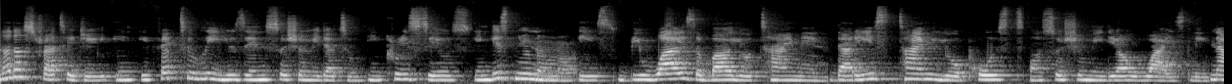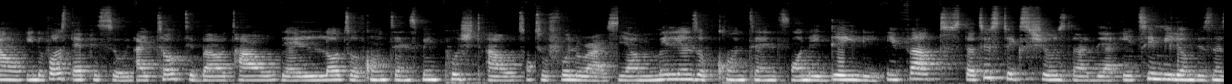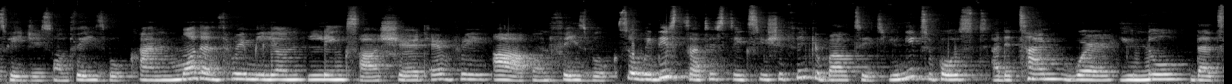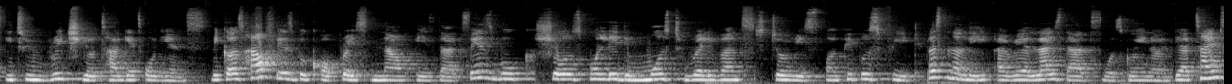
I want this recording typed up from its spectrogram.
Another strategy in effectively using social media to increase sales in this new normal is be wise about your timing. That is, time your posts on social media wisely. Now, in the first episode, I talked about how there are a lot of contents being pushed out to followers. There are millions of contents on a daily. In fact, statistics shows that there are 18 million business pages on Facebook and more than 3 million links are shared every hour on Facebook. So with these statistics, you should think about it. You need to post at a time where you know that it will reach your target audience. Because how Facebook operates now is that Facebook shows only the most relevant stories on people's feed. Personally, I realized that was going on. There are times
